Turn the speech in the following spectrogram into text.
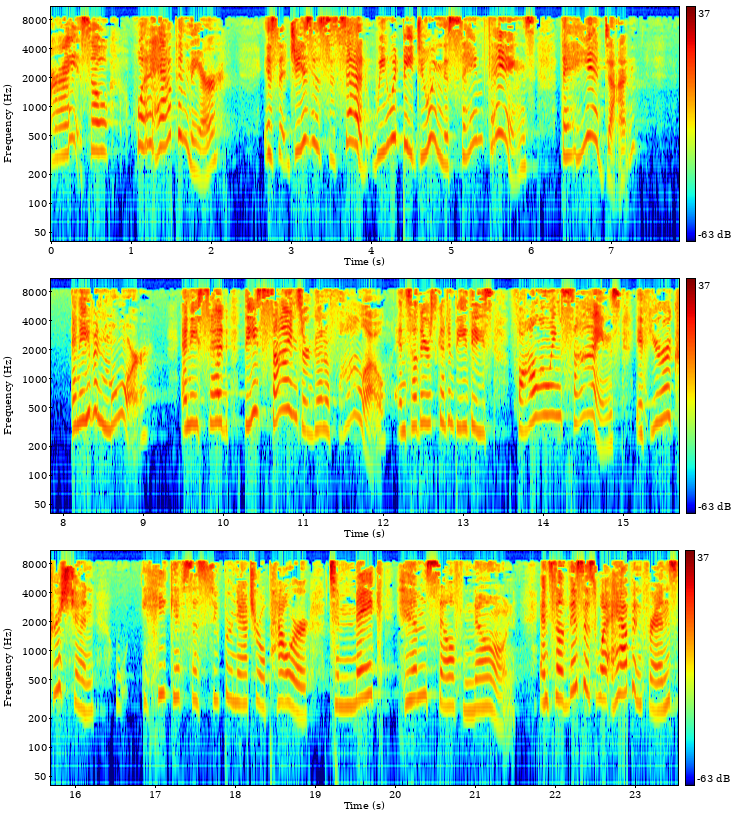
Alright, so what happened there is that Jesus has said we would be doing the same things that he had done and even more. And he said these signs are going to follow. And so there's going to be these following signs. If you're a Christian, he gives us supernatural power to make himself known. And so this is what happened, friends.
